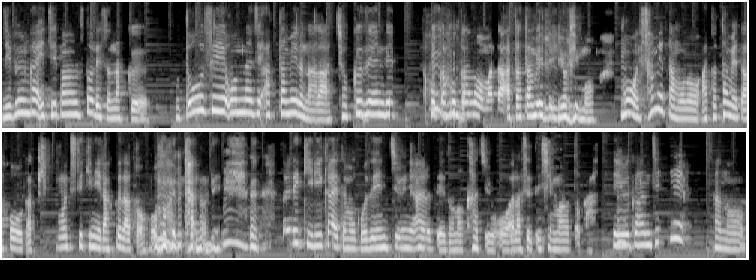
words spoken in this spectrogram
自分が一番ストレスなくどうせ同じ温めるなら直前でほかほかのをまた温めるよりも、もう冷めたものを温めた方が気持ち的に楽だと思ったので、それで切り替えても午前中にある程度の家事を終わらせてしまうとかっていう感じで、あの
